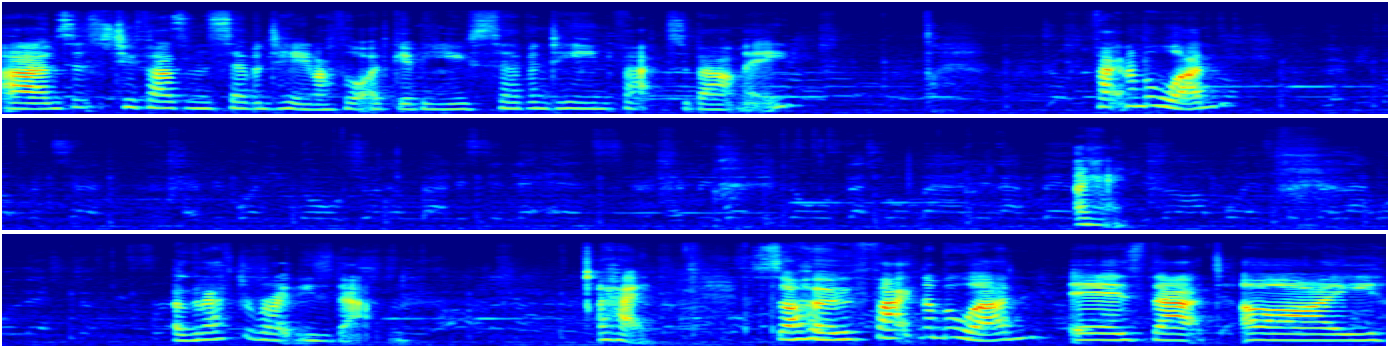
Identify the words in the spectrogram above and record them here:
Um, since 2017, I thought I'd give you 17 facts about me. Fact number one. Okay. I'm going to have to write these down. Okay. So, fact number one is that I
